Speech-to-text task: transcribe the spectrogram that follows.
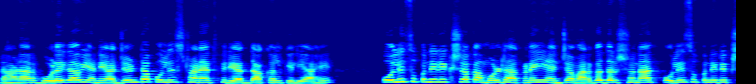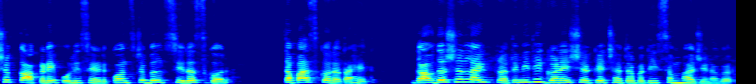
राहणार गोळेगाव यांनी अजिंठा पोलीस ठाण्यात फिर्याद दाखल केली आहे. पोलीस उपनिरीक्षक अमोल ढाकणे यांच्या मार्गदर्शनात पोलीस उपनिरीक्षक Kakade police head constable Siraskar तपास करत आहेत. गावदर्शन लाईव्ह प्रतिनिधी गणेश शेळके छत्रपती संभाजीनगर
